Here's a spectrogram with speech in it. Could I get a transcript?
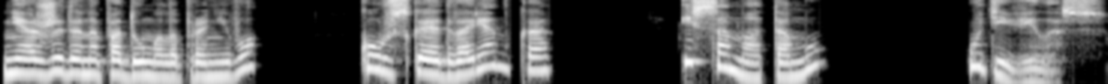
неожиданно подумала про него курская дворянка и сама тому удивилась.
